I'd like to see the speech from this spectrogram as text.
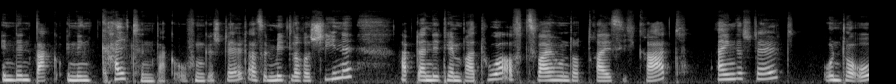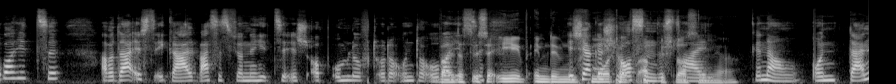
in den, Back, in den kalten Backofen gestellt, also mittlere Schiene, habe dann die Temperatur auf 230 Grad eingestellt, unter Oberhitze, aber da ist egal, was es für eine Hitze ist, ob Umluft oder unter Oberhitze. Weil das ist ja eh in dem Ist ja geschlossen, das. Teil. Ja. Genau. Und dann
